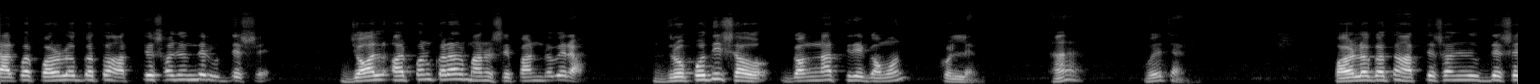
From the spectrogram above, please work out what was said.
তারপর পরলোকগত আত্মীয় স্বজনদের উদ্দেশ্যে জল অর্পণ করার মানুষে পাণ্ডবেরা দ্রৌপদী সহ গঙ্গার তীরে গমন করলেন। হ্যাঁ বুঝেছেন? পরলোকগত আত্মীয় স্বজনের উদ্দেশ্যে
